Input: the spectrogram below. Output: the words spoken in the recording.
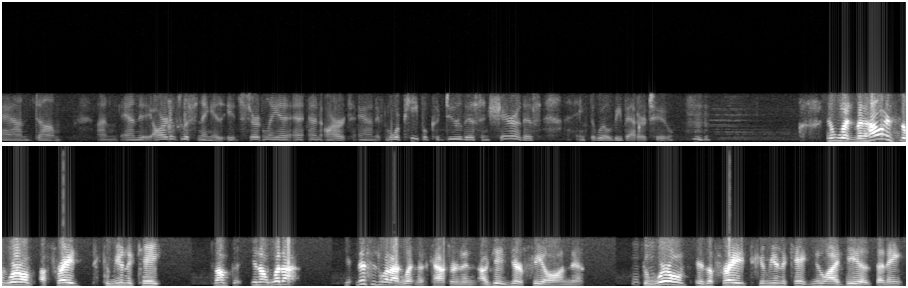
and um, and the art of listening it, it's certainly a, an art. And if more people could do this and share this, I think the world would be better too. it would, but how is the world afraid to communicate something? You know what I this is what I've witnessed, Catherine, and I'll get your feel on this. Mm-hmm. The world is afraid to communicate new ideas that ain't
